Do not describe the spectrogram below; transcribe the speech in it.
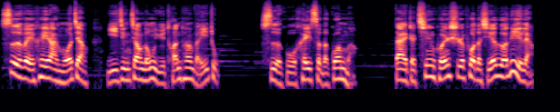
四位黑暗魔将已经将龙宇团团围住。四股黑色的光芒，带着亲魂噬魄的邪恶力量，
